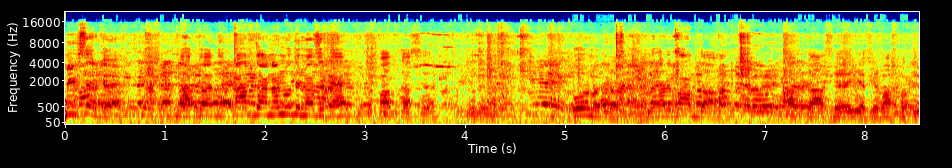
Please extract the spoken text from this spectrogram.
মিক্সার কে? পাবদা পাবদা না নদীর মাছ এটা পাবদা আছে নদীর মাছ। ও নদীর মানে পাবদা। পাবদা আছে এই আছে বাসপতি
